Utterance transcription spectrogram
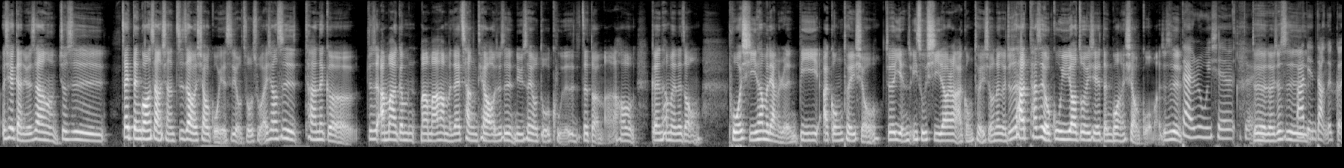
而且感觉上就是。在灯光上想制造的效果也是有做出来，像是他那个就是阿嬷跟妈妈他们在唱跳，就是女生有多苦的这这段嘛，然后跟他们那种婆媳他们两人逼阿公退休，就是演一出戏要让阿公退休，那个就是他他是有故意要做一些灯光的效果嘛，就是带入一些对。对对对，就是八点档的梗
